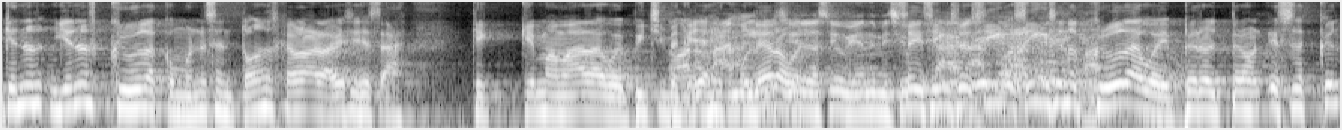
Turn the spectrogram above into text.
ya no, ya no es cruda como en ese entonces, que ahora a la vez dices, ah, qué, qué mamada, güey, pinche No, no maquillaje mames, culero, sí güey. sigo Sí, sí, cagando, sigue, sigue siendo cruda, güey, pero, pero es, es Pero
